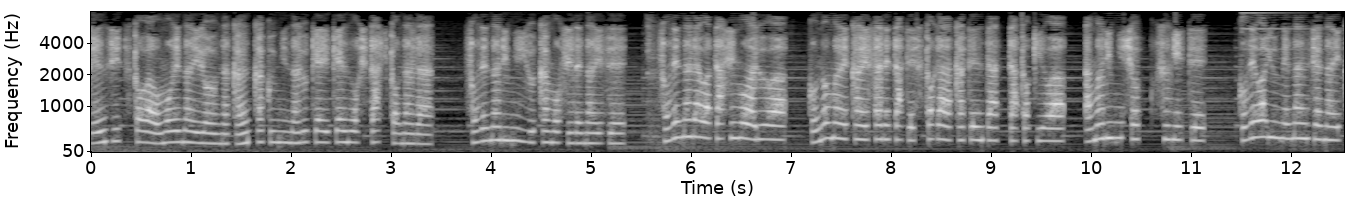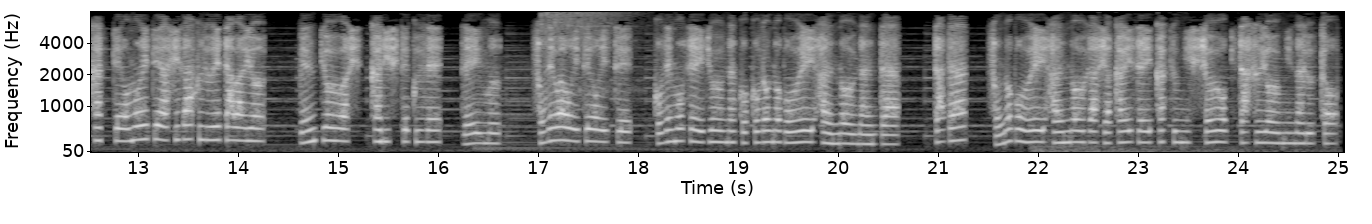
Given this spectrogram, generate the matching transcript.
現実とは思えないような感覚になる経験をした人なら、それなりにいるかもしれないぜ。それなら私もあるわ。この前返されたテストが赤点だった時は、あまりにショックすぎて、これは夢なんじゃないかって思えて足が震えたわよ。勉強はしっかりしてくれ、レイム。それは置いておいて、これも正常な心の防衛反応なんだ。ただ、その防衛反応が社会生活に支障をきたすようになると、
